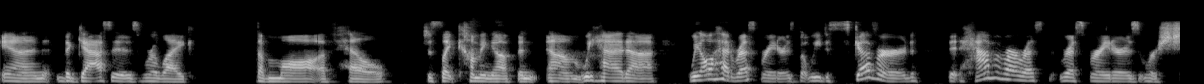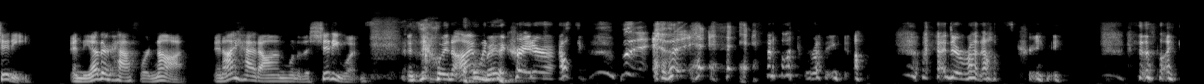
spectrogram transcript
And the gases were like the maw of hell, just like coming up. And um, we had, uh, we all had respirators, but we discovered that half of our res- respirators were shitty and the other half were not. And I had on one of the shitty ones. And so when I oh, went man. in the crater, I was like, and I'm like running out. I had to run out screaming. like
